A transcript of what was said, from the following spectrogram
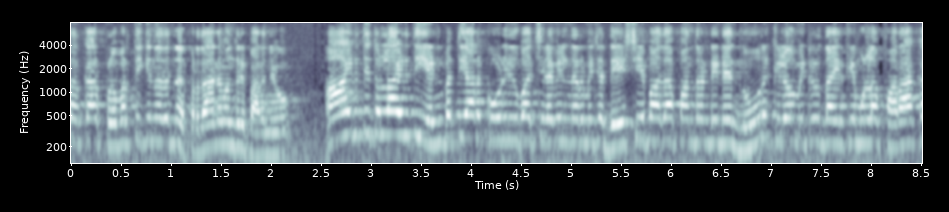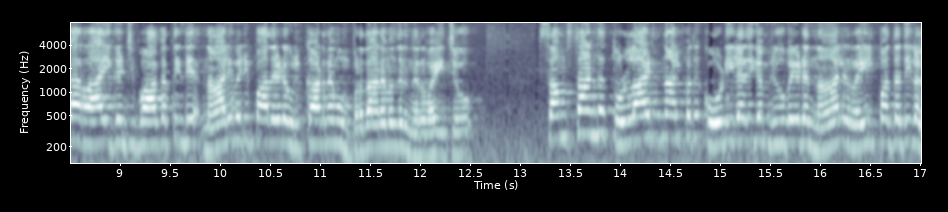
സർക്കാർ പ്രവർത്തിക്കുന്നതെന്ന് പ്രധാനമന്ത്രി പറഞ്ഞു ആയിരത്തി തൊള്ളായിരത്തി എൺപത്തിയാറ് കോടി രൂപ ചിലവിൽ നിർമ്മിച്ച ദേശീയപാത പന്ത്രണ്ടിന്റെ നൂറ് കിലോമീറ്റർ ദൈർഘ്യമുള്ള ഫറാക്ക റായ്ഗഞ്ച് ഭാഗത്തിന്റെ നാലുവരി പാതയുടെ ഉദ്ഘാടനവും പ്രധാനമന്ത്രി നിർവഹിച്ചു. സംസ്ഥാനത്ത് തൊള്ളായിരത്തി നാൽപ്പത് കോടിയിലധികം രൂപയുടെ നാല് റെയിൽ പദ്ധതികൾ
